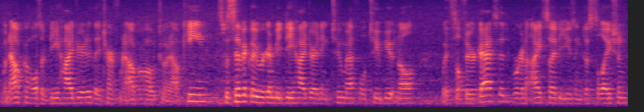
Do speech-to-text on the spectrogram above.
When alcohols are dehydrated, they turn from an alcohol to an alkene. Specifically, we're going to be dehydrating 2-methyl-2-butanol with sulfuric acid. We're going to isolate it using distillation,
